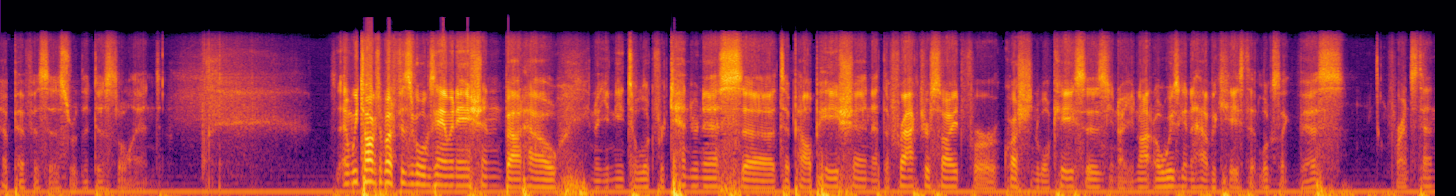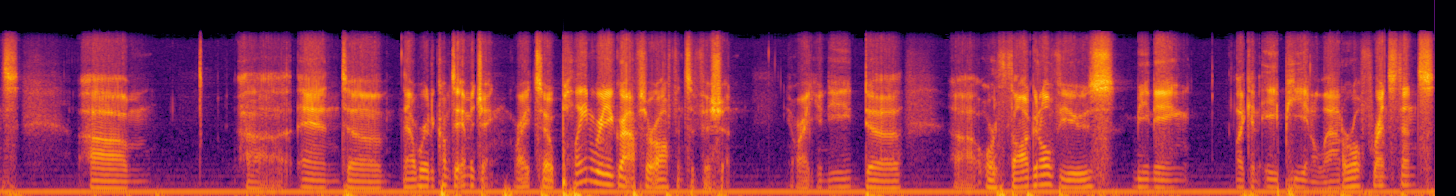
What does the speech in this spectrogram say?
epiphysis or the distal end. And we talked about physical examination, about how you know you need to look for tenderness uh, to palpation at the fracture site for questionable cases. You know, you're not always going to have a case that looks like this, for instance. Um, uh, and uh, now we're going to come to imaging, right? So plain radiographs are often sufficient right? You need uh, uh, orthogonal views, meaning like an AP and a lateral, for instance,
